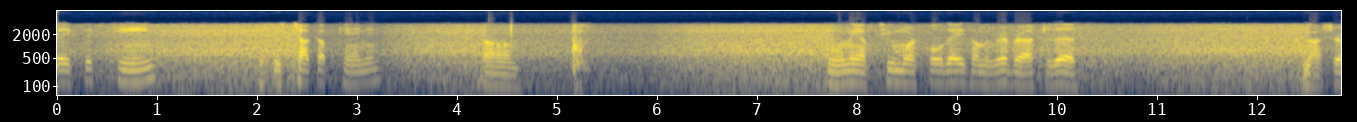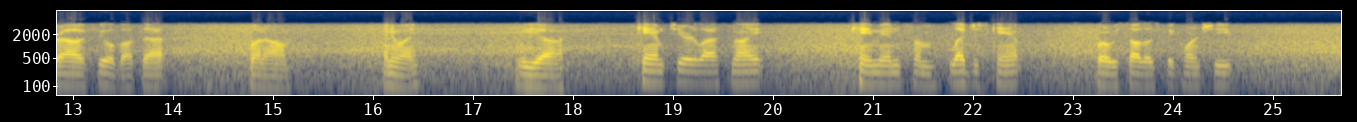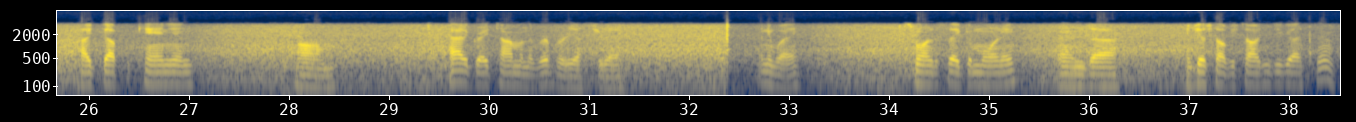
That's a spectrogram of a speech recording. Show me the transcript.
Day 15. This is Tuckup Canyon. Um, we only have two more full days on the river after this. Not sure how I feel about that, but um, anyway, we uh, camped here last night. Came in from Ledges Camp, where we saw those bighorn sheep. Hiked up the canyon, um, had a great time on the river yesterday. Anyway, just wanted to say good morning, and uh, I guess I'll be talking to you guys soon.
